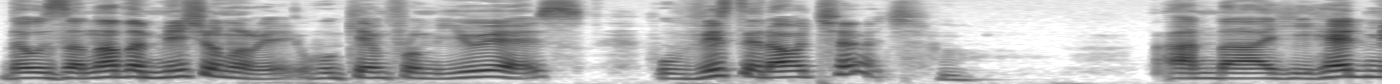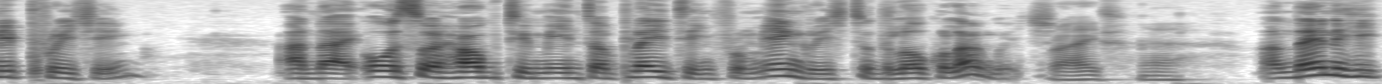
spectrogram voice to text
there was another missionary who came from US who visited our church, and uh, he heard me preaching, and I also helped him interpreting from English to the local language. Right. Yeah. And then he,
